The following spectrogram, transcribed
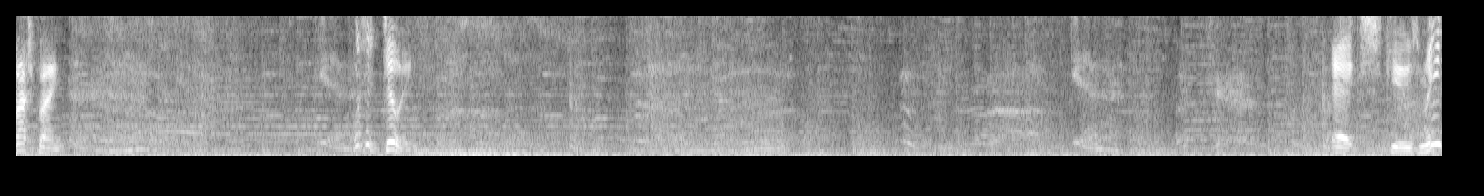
Flashbang. What's it doing? Excuse me?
